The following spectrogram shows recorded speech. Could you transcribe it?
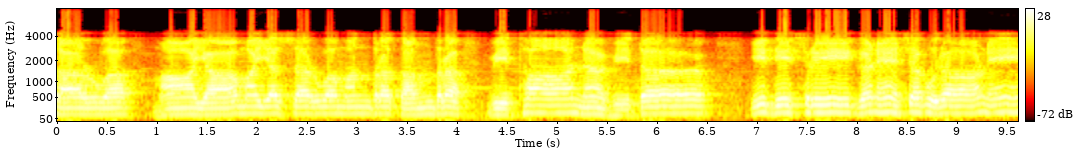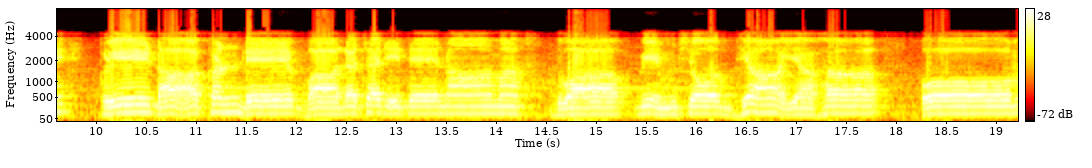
सर्वमायामय सर्वमन्त्रतन्त्रविधानविद। इति श्रीगणेशपुराणे क्रीडाखण्डे बालचरिते नाम द्वाविंशोऽध्यायः। ओम्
